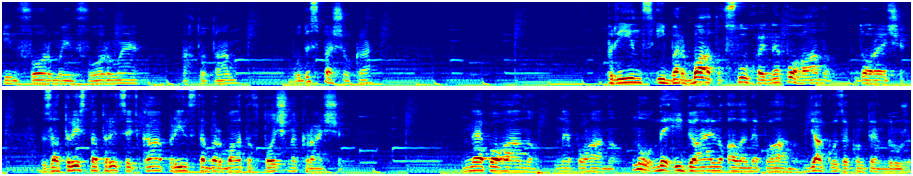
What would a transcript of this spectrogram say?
Інформи, інформи. А хто там? Буде спешилка. Принц і Барбатов. Слухай, непогано, до речі. За 330к Принц та Барбатов точно краще. Непогано, непогано. Ну, не ідеально, але непогано. Дякую за контент, друже.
